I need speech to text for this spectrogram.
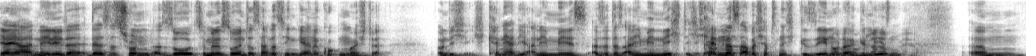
ja, ja, nee, nee, da- das ist schon so, zumindest so interessant, dass ich ihn gerne gucken möchte. Und ich, ich kenne ja die Animes, also das Anime nicht. Ich, Ich kenne das, aber ich habe es nicht gesehen nur oder gelesen. Namen, ja. Ähm,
